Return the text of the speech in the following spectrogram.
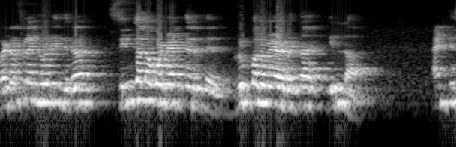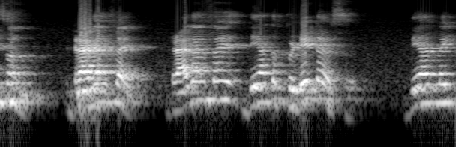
butterfly ನೋಡಿದ್ದೀರಾ? ಸಿಂಗಲ್ ಆಗಿ ಓಡಾಡ್ತಿರುತ್ತೆ ಗ್ರೂಪ್ ಅಲ್ಲಿ ಓಡಾಡುತ್ತಾ? ಇಲ್ಲ. And this one, dragonfly. Dragonfly, they are the predators. They are like,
